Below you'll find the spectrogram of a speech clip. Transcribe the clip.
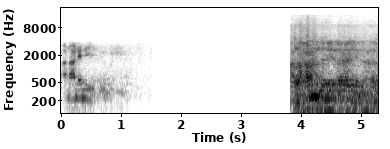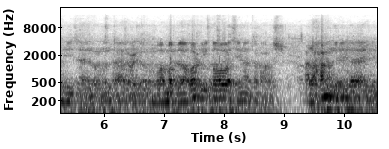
anane ini. Alhamdulillahilladzi wa mablagha ridha wa sinatul arsh. Alhamdulillahilladzi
